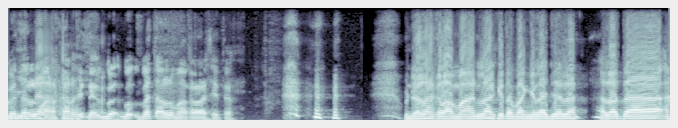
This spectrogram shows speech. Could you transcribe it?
gue tau lu markar situ. Gue gue tau lu markar situ. Udahlah kelamaan lah kita panggil aja lah. Halo Ta.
